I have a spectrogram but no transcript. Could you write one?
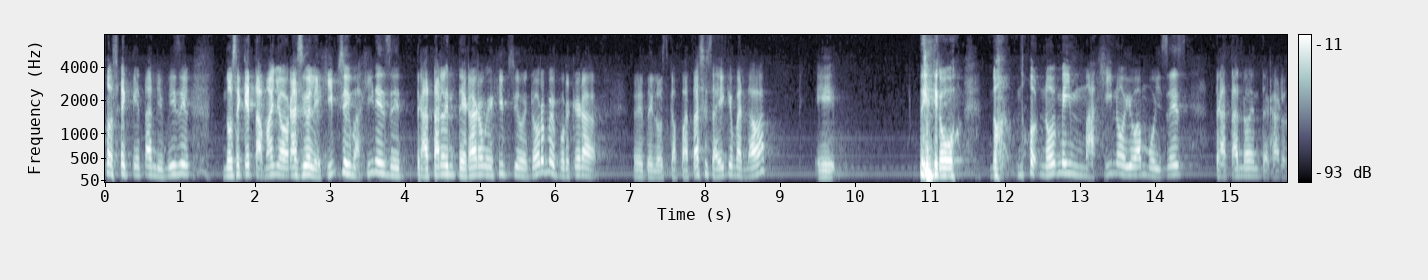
no sé qué tan difícil, no sé qué tamaño habrá sido el egipcio. Imagínense tratar de enterrar a un egipcio enorme porque era eh, de los capataces ahí que mandaba. Eh, pero no, no, no me imagino yo a Moisés tratando de enterrarlo.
